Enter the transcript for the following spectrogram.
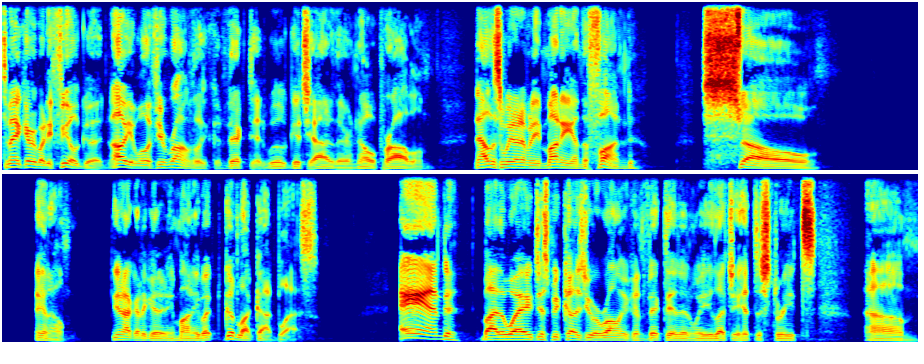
to make everybody feel good. Oh yeah, well if you're wrongfully convicted, we'll get you out of there, no problem. Now listen, we don't have any money in the fund, so you know you're not going to get any money. But good luck, God bless. And by the way, just because you were wrongly convicted and we let you hit the streets, um,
